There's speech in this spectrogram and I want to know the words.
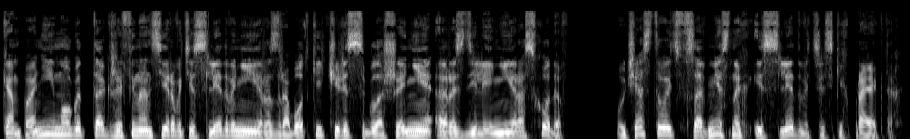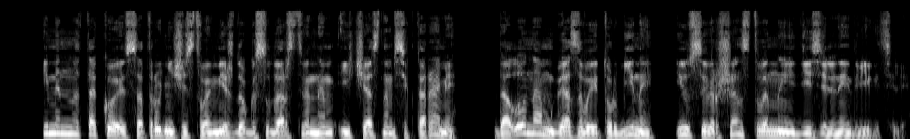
Компании могут также финансировать исследования и разработки через соглашение о разделении расходов, участвовать в совместных исследовательских проектах. Именно такое сотрудничество между государственным и частным секторами дало нам газовые турбины и усовершенствованные дизельные двигатели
